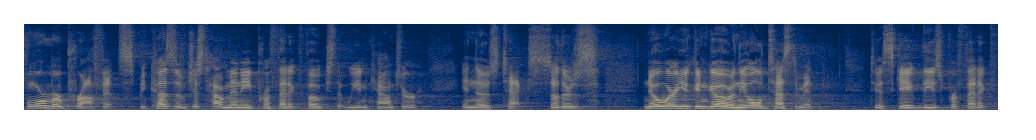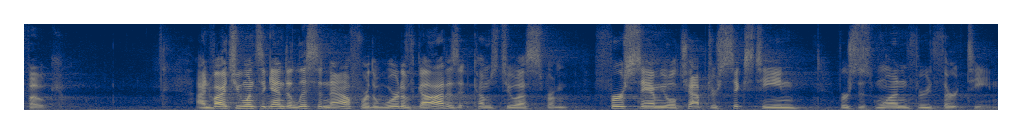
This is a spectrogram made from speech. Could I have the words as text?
former prophets because of just how many prophetic folks that we encounter in those texts. So there's nowhere you can go in the Old Testament to escape these prophetic folk. I invite you once again to listen now for the word of God as it comes to us from 1 Samuel chapter 16 verses 1 through 13.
